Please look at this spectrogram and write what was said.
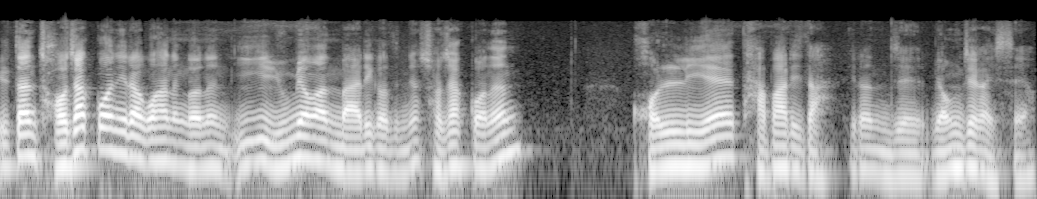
일단 저작권이라고 하는 거는 이 유명한 말이거든요. 저작권은 권리의 다발이다. 이런 이제 명제가 있어요.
